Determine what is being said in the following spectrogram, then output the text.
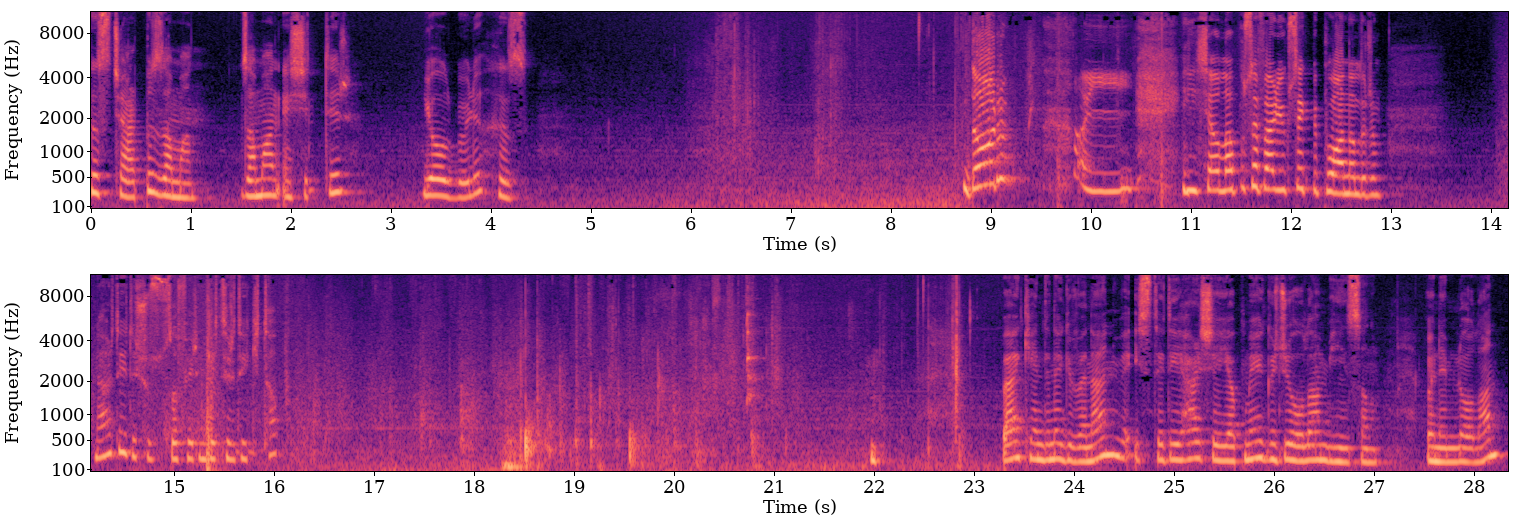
hız çarpı zaman. Zaman eşittir yol bölü hız. Doğru. Ay, inşallah bu sefer yüksek bir puan alırım. Neredeydi şu Zafer'in getirdiği kitap? Ben kendine güvenen ve istediği her şeyi yapmaya gücü olan bir insanım. Önemli olan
